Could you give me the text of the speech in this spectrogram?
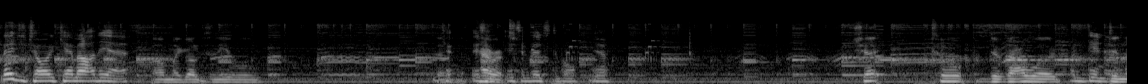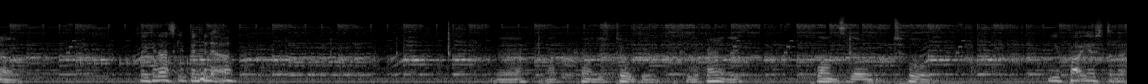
Vegetoid came out of the earth. Oh my god, it's an evil it's, a, it's a vegetable, yeah. Check, talk, devour, dinner. dinner. So you can ask it for dinner. Yeah, I can't just talk to it because apparently plants don't talk. You pat your stomach.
